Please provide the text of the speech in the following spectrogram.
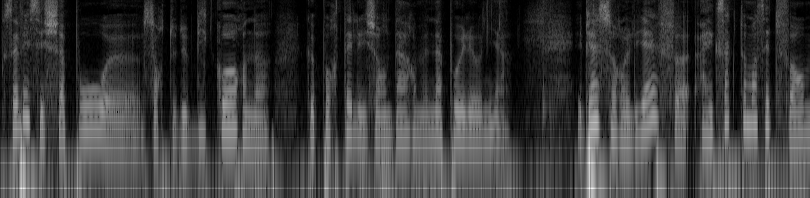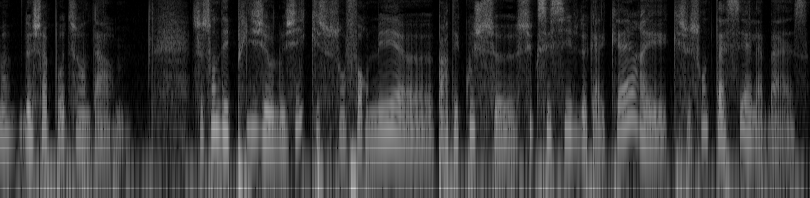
Vous savez, ces chapeaux, euh, sortes de bicornes que portaient les gendarmes napoléoniens. Eh bien, ce relief a exactement cette forme de chapeau de gendarme. Ce sont des plis géologiques qui se sont formés euh, par des couches euh, successives de calcaire et qui se sont tassés à la base.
